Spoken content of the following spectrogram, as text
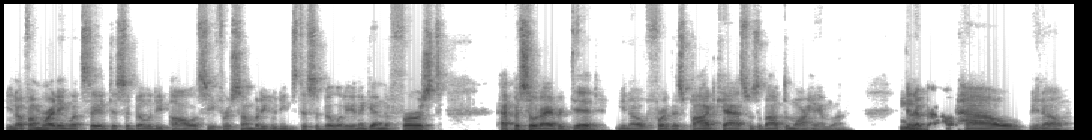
you know, if I'm writing, let's say, a disability policy for somebody who needs disability, and again, the first episode I ever did, you know, for this podcast was about Damar Hamlin yeah. and about how, you know,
